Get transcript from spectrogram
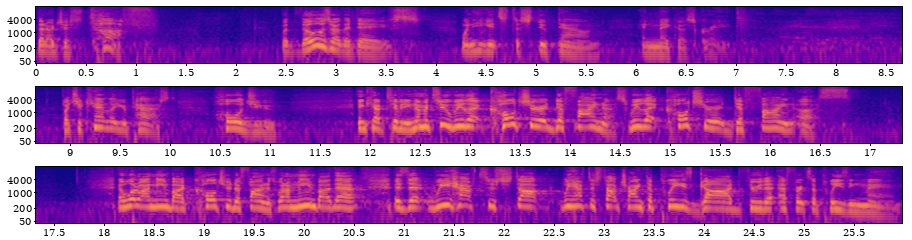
that are just tough. But those are the days when he gets to stoop down and make us great. But you can't let your past hold you in captivity. Number two, we let culture define us. We let culture define us. And what do I mean by culture define us? What I mean by that is that we have to stop, we have to stop trying to please God through the efforts of pleasing man.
